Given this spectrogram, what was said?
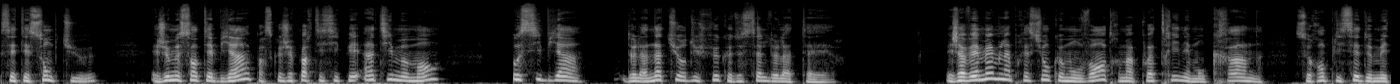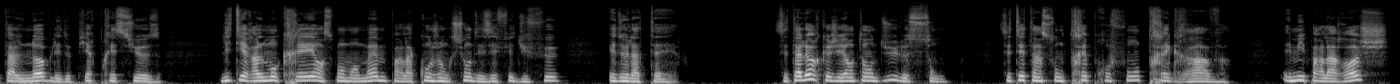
C'était somptueux, et je me sentais bien parce que je participais intimement aussi bien de la nature du feu que de celle de la terre. Et j'avais même l'impression que mon ventre, ma poitrine et mon crâne se remplissaient de métal noble et de pierres précieuses, littéralement créées en ce moment même par la conjonction des effets du feu et de la terre. C'est alors que j'ai entendu le son, c'était un son très profond, très grave, émis par la roche,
